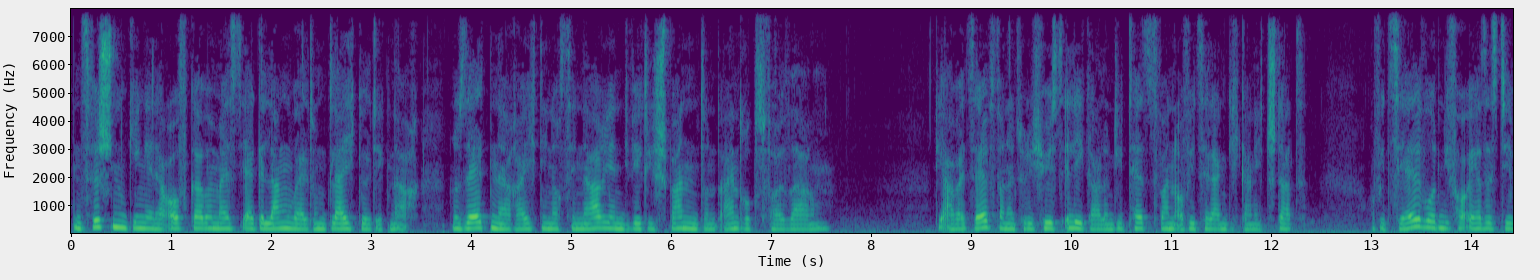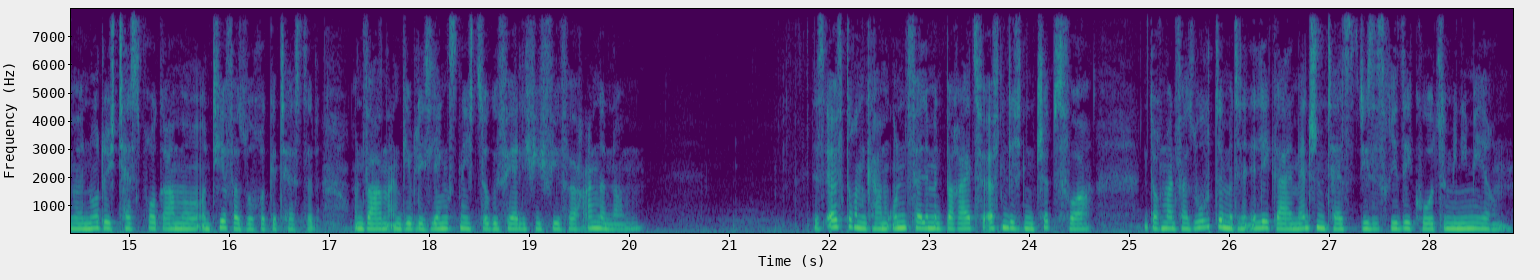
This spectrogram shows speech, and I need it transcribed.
Inzwischen ging er der Aufgabe meist eher gelangweilt und gleichgültig nach, Nur selten erreichten ihn noch Szenarien, die wirklich spannend und eindrucksvoll waren. Die Arbeit selbst war natürlich höchst illegal und die Tests fanden offiziell eigentlich gar nicht statt. Offiziell wurden die VR-Systeme nur durch Testprogramme und Tierversuche getestet und waren angeblich längst nicht so gefährlich wie vielfach angenommen. Des Öfteren kamen Unfälle mit bereits veröffentlichten Chips vor, doch man versuchte mit den illegalen Menschentests dieses Risiko zu minimieren.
